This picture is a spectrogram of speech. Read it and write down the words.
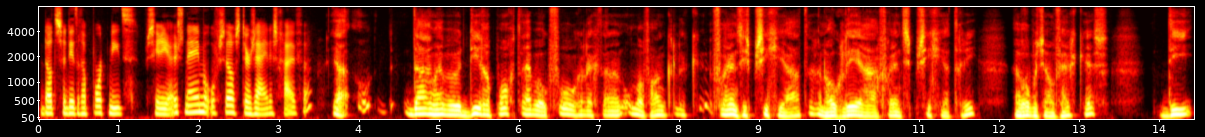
dat ze dit rapport niet serieus nemen of zelfs terzijde schuiven? Ja, daarom hebben we die rapport hebben ook voorgelegd aan een onafhankelijk forensisch psychiater, een hoogleraar forensische psychiatrie, Robert-Jan Verkes, die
